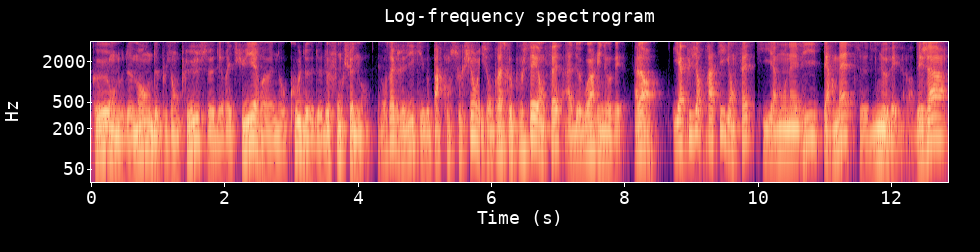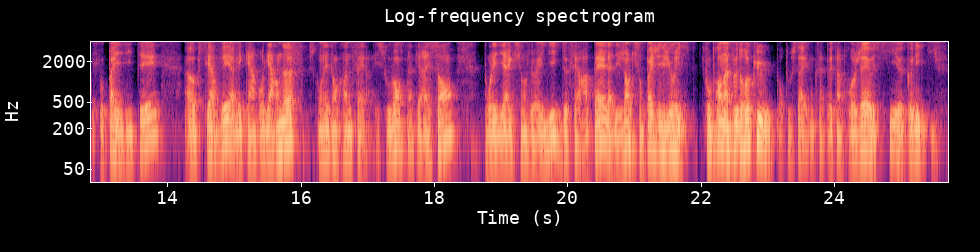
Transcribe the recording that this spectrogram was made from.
qu'on nous demande de plus en plus de réduire nos coûts de, fonctionnement. C'est pour ça que je dis que par construction, ils sont presque poussés en fait à devoir innover. Alors, il y a plusieurs pratiques en fait qui, à mon avis, permettent d'innover. Alors déjà, il ne faut pas hésiter à observer avec un regard neuf ce qu'on est en train de faire. Et souvent, c'est intéressant pour les directions juridiques de faire appel à des gens qui ne sont pas des juristes. Il faut prendre un peu de recul pour tout ça, et donc ça peut être un projet aussi euh, collectif.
